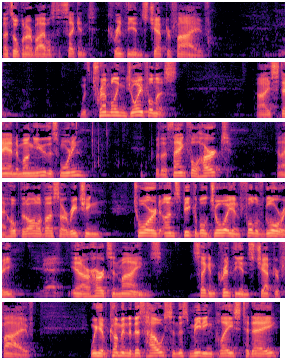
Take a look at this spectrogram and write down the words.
Let's open our Bibles to 2 Corinthians chapter 5. With trembling joyfulness, I stand among you this morning with a thankful heart, and I hope that all of us are reaching toward unspeakable joy and full of glory Amen. in our hearts and minds. 2 Corinthians chapter 5. We have come into this house and this meeting place today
